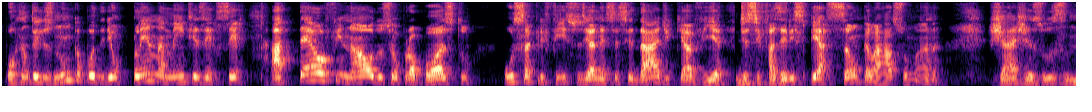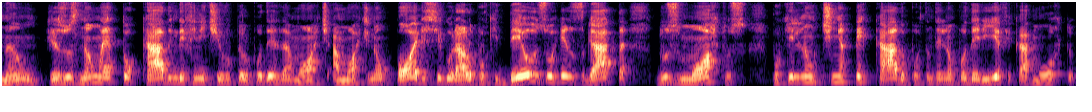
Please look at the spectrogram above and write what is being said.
portanto eles nunca poderiam plenamente exercer até o final do seu propósito os sacrifícios e a necessidade que havia de se fazer expiação pela raça humana. Já Jesus não. Jesus não é tocado em definitivo pelo poder da morte. A morte não pode segurá-lo, porque Deus o resgata dos mortos, porque ele não tinha pecado, portanto ele não poderia ficar morto.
